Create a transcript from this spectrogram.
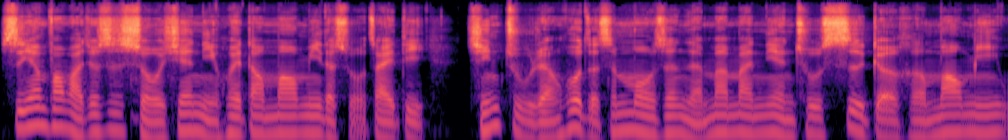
实验方法就是，首先你会到猫咪的所在地，请主人或者是陌生人慢慢念出四个和猫咪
